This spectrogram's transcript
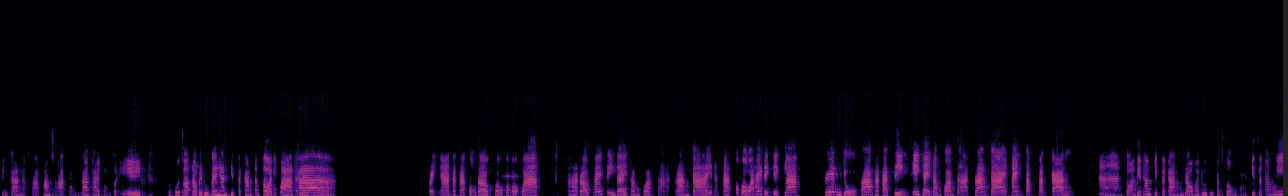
เป็นการรักษาความสะอาดของร่างกายของตัวเอง คุณครูจอร์ดเราไปดูใบงานกิจกรรมกันต่อดีกว่าค่ะได้เลยค่ะไปงานนะคะ ของเราเขาก็บอกว่าอ่า เราใช้สิ่งใดทำความสะอาดร่างกายนะคะเขาบอกว่าให้เด็กๆลากเส้นโยงภาพนะคะ สิ่งที่ใช้ทำความสะอาดร่างกายให้สัมพันธ์กันอ่าก่อนที่ทำกิจกรรมเรามาดูจุดประสงค์ของกิจกรรมนี้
